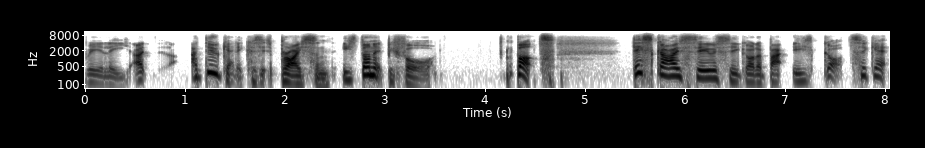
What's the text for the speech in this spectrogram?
really. I, I do get it because it's Bryson. He's done it before. But this guy's seriously got to back. He's got to get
